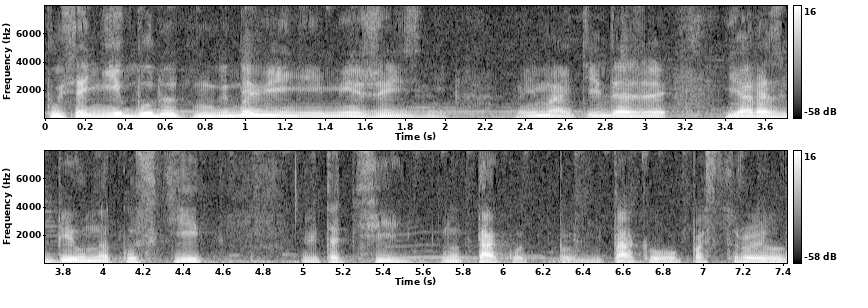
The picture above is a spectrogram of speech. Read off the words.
Пусть они и будут мгновениями жизни. Понимаете, и даже я разбил на куски этот фильм. Ну, так вот, так его построил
